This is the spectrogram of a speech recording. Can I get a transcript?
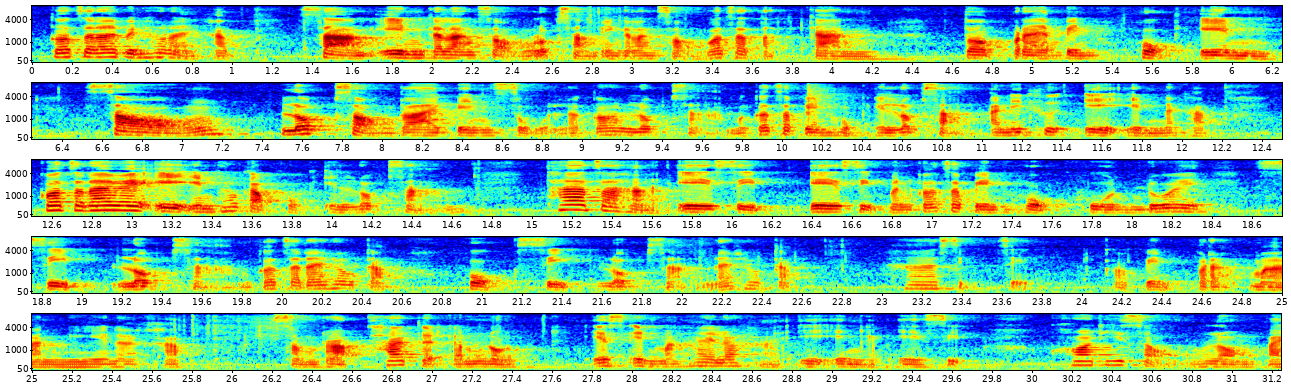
ก็จะได้เป็นเท่าไหร่ครับ 3n กำลัง 2 ลบ 3n กำลัง 2 ก็จะตัดกัน ตัวแปรเป็น 6n 2 ลบ 2 กลายเป็น 0 แล้วก็ลบ 3 มันก็จะเป็น 6n ลบ 3 อันนี้คือ an นะครับ ก็จะได้ว่า an เท่ากับ 6n ลบ 3 ถ้าจะหา a 10 a 10 มันก็จะเป็น 6 คูณด้วย 10 ลบ 3 ก็จะได้เท่ากับ 60 ลบ 3 ได้เท่ากับ 57 ก็เป็นประมาณนี้นะครับสำหรับถ้าเกิดกำหนด sn มาให้แล้วหา an กับ a 10 ข้อที่ 2 ลองไป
